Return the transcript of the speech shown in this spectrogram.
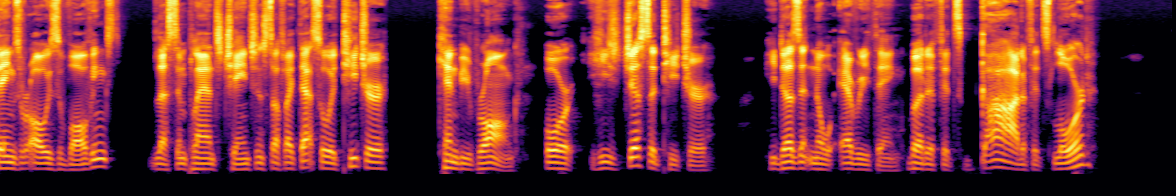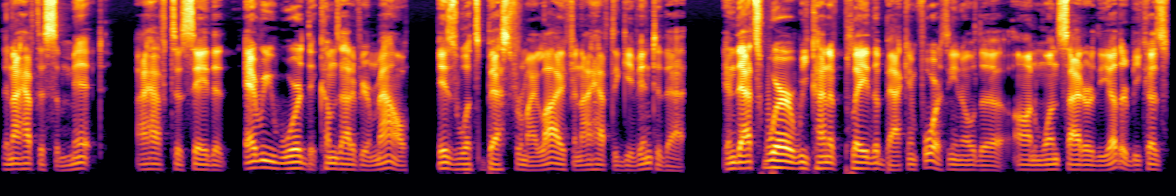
things were always evolving, lesson plans changed and stuff like that. So a teacher can be wrong or he's just a teacher. He doesn't know everything. But if it's God, if it's Lord, then I have to submit. I have to say that every word that comes out of your mouth is what's best for my life and I have to give into that. And that's where we kind of play the back and forth you know the on one side or the other because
